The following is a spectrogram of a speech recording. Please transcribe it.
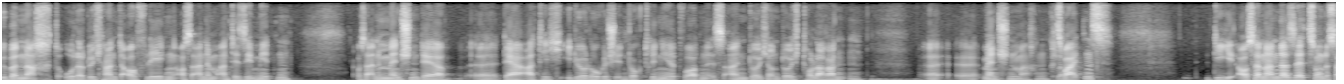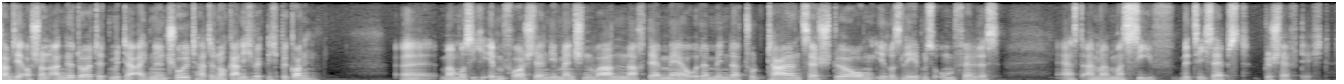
über Nacht oder durch Handauflegen aus einem Antisemiten, aus einem Menschen, der äh, derartig ideologisch indoktriniert worden ist, einen durch und durch toleranten äh, äh, Menschen machen. Klar. Zweitens, die Auseinandersetzung, das haben Sie auch schon angedeutet, mit der eigenen Schuld hatte noch gar nicht wirklich begonnen. Äh, man muss sich eben vorstellen, die Menschen waren nach der mehr oder minder totalen Zerstörung ihres Lebensumfeldes erst einmal massiv mit sich selbst beschäftigt.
